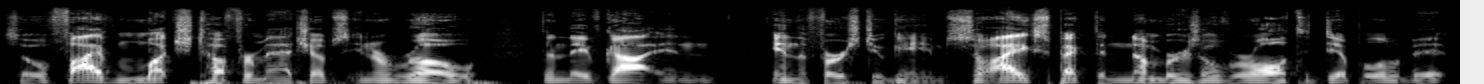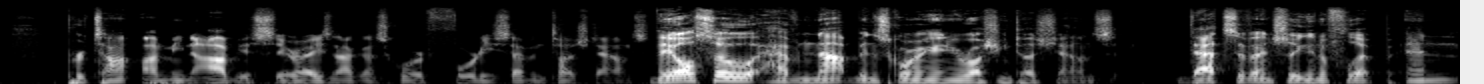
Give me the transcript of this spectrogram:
So five much tougher matchups in a row than they've gotten in the first two games. So I expect the numbers overall to dip a little bit per time. I mean, obviously, right? He's not going to score 47 touchdowns. They also have not been scoring any rushing touchdowns. That's eventually going to flip. And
